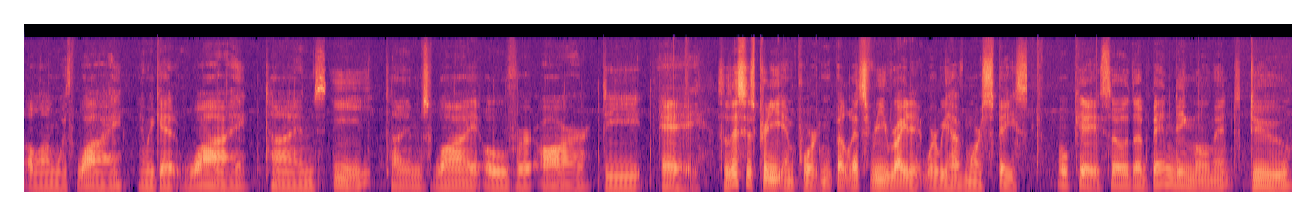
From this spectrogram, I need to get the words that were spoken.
along with y, and we get y times e times y over r dA. So this is pretty important, but let's rewrite it where we have more space. Okay, so the bending moment due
